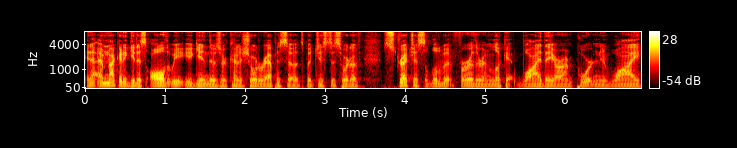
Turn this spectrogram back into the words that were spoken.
and I'm not going to get us all that we again those are kind of shorter episodes, but just to sort of stretch us a little bit further and look at why they are important and why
